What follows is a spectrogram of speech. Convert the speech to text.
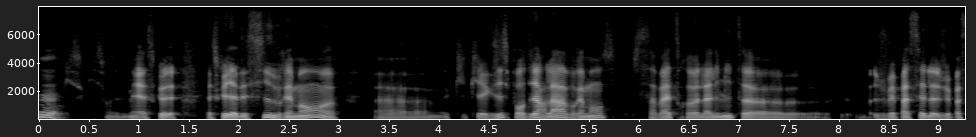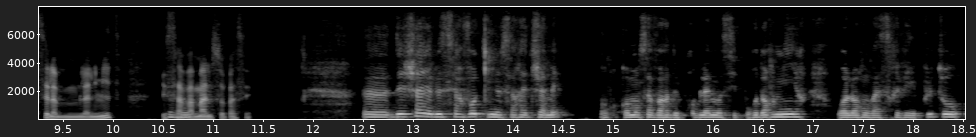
Mm. qui- qui sont- mais est-ce que, est-ce qu'il y a des signes vraiment euh, qui, qui existent pour dire là vraiment, ça va être la limite, je vais passer, le- je vais passer la, la limite et ça Mhm. va mal se passer? Déjà, il y a le cerveau qui ne s'arrête jamais. Donc, on commence à avoir des problèmes aussi pour dormir, ou alors on va se réveiller plus tôt,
